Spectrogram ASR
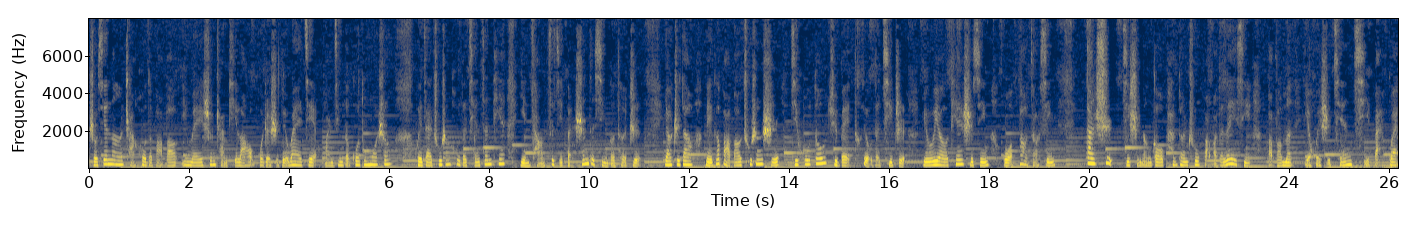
首先呢，产后的宝宝因为生产疲劳，或者是对外界环境的过度陌生，会在出生后的前三天隐藏自己本身的性格特质。要知道，每个宝宝出生时几乎都具备特有的气质，比如有天使型或暴躁型。但是，即使能够判断出宝宝的类型，宝宝们也会是千奇百怪、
